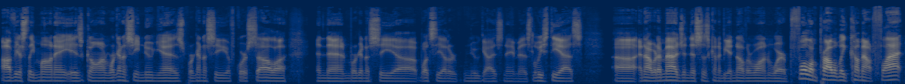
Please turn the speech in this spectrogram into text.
Obviously Mane is gone. We're going to see Nunez. We're going to see of course Salah. And then we're going to see uh what's the other new guy's name is? Luis Diaz. Uh and I would imagine this is going to be another one where Fulham probably come out flat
